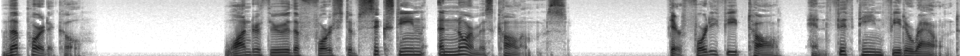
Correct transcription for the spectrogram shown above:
The portico. Wander through the forest of 16 enormous columns. They're 40 feet tall and 15 feet around,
